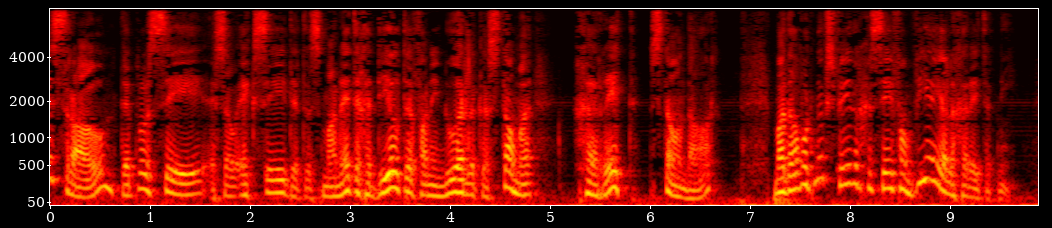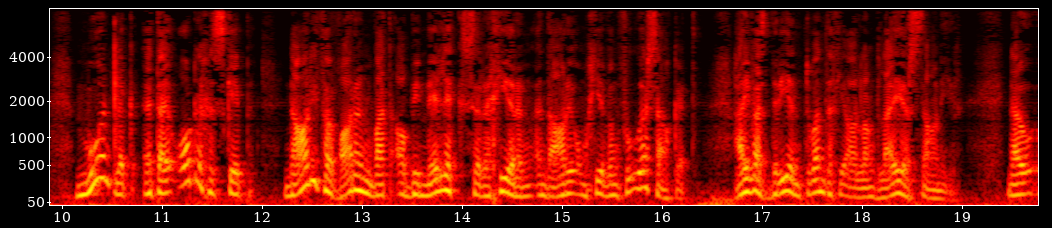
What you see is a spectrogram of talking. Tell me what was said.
Israel, dit wil sê, sou ek sê dit is maar net 'n gedeelte van die noordelike stamme gered staan daar. Maar daar word niks verder gesê van wie hy hulle gered het nie. Moontlik het hy orde geskep na die verwarring wat Abimelek se regering in daardie omgewing veroorsaak het. Hy was 23 jaar lank leier staan hier. Nou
